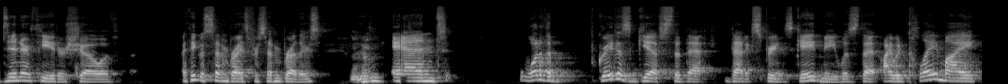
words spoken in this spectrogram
dinner theater show of, I think it was Seven Brides for Seven Brothers. Mhm. And one of the greatest gifts that, that that experience gave me was that I would play my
